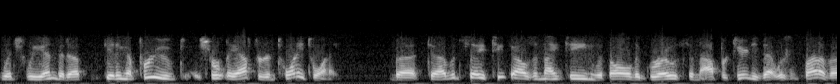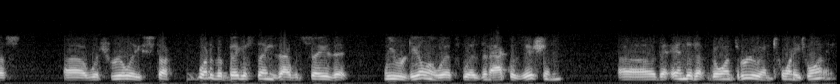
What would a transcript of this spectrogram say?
which we ended up getting approved shortly after in 2020. But uh, I would say 2019, with all the growth and opportunity that was in front of us, uh, which really stuck, one of the biggest things I would say that we were dealing with was an acquisition uh, that ended up going through in 2020.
